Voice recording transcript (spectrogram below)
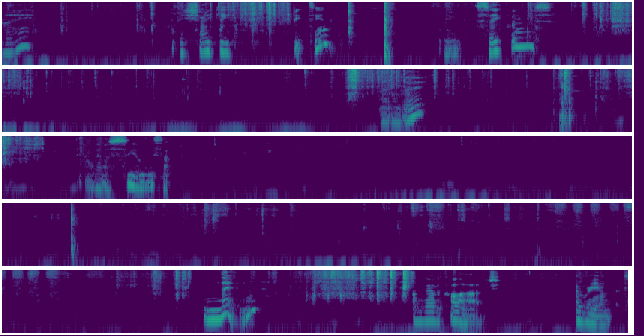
Okay shaky bits in. Sequins. That'll do. I'm going to seal this up. And then I'm going to collage around it.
